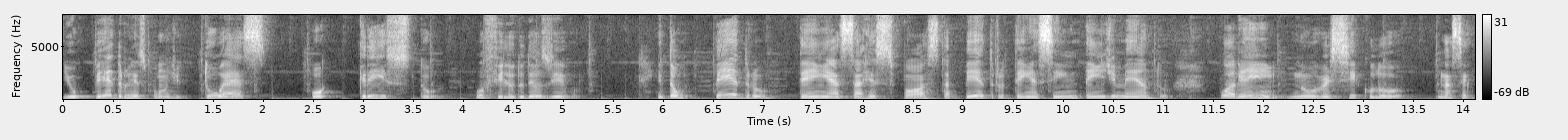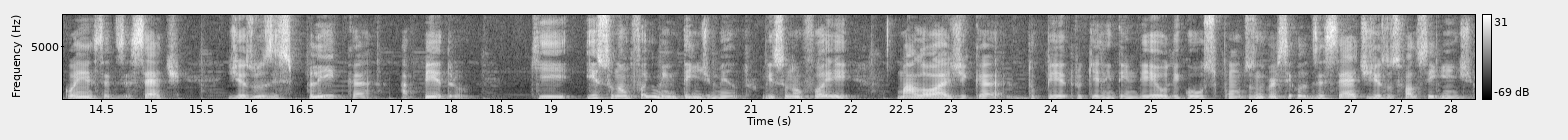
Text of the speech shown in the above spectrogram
E o Pedro responde: Tu és o Cristo, o Filho do Deus vivo. Então Pedro tem essa resposta, Pedro tem esse entendimento. Porém, no versículo na sequência 17, Jesus explica a Pedro que isso não foi um entendimento, isso não foi uma lógica do Pedro que ele entendeu, ligou os pontos. No versículo 17, Jesus fala o seguinte:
